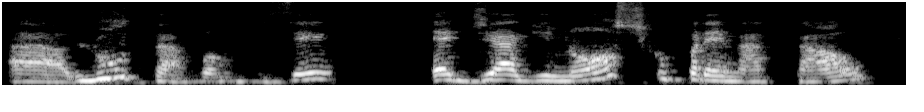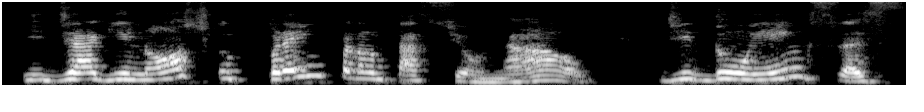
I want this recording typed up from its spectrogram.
a luta, vamos dizer, é diagnóstico pré-natal e diagnóstico pré-implantacional de doenças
